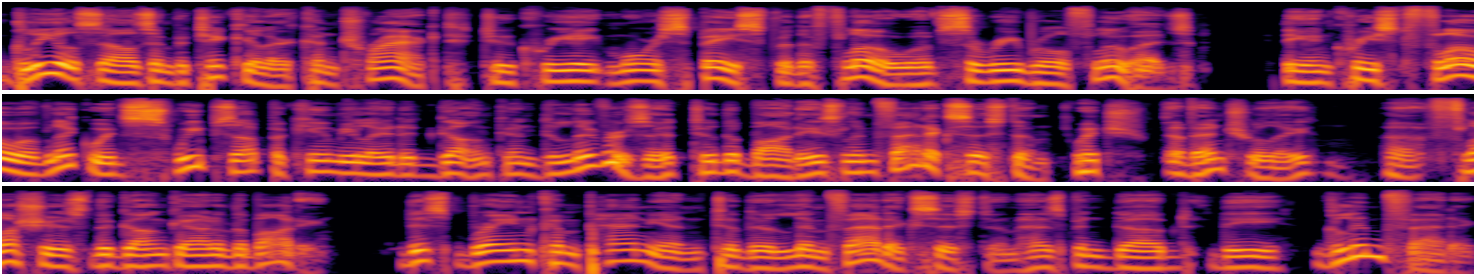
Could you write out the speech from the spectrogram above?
Glial cells, in particular, contract to create more space for the flow of cerebral fluids. The increased flow of liquids sweeps up accumulated gunk and delivers it to the body's lymphatic system, which eventually uh, flushes the gunk out of the body. This brain companion to the lymphatic system has been dubbed the glymphatic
